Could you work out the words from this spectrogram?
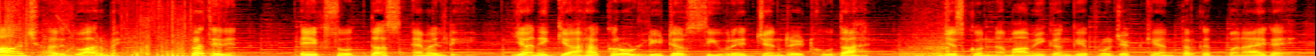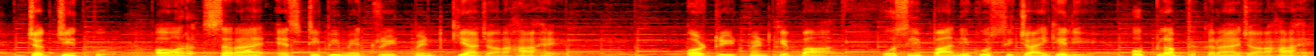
आज हरिद्वार में प्रतिदिन 110 एमएलडी यानी 11 करोड़ लीटर सीवरेज जनरेट होता है, जिसको नमामि गंगे प्रोजेक्ट के अंतर्गत बनाए गए जगजीतपुर और सराय एसटीपी में ट्रीटमेंट किया जा रहा है। और ट्रीटमेंट के बाद उसी पानी को सिंचाई के लिए उपलब्ध कराया जा रहा है।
